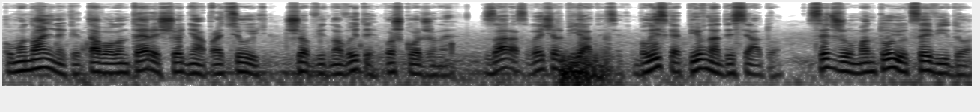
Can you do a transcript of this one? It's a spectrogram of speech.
Комунальники та волонтери щодня працюють, щоб відновити пошкоджене. Зараз вечір п'ятниці, близько пів на десяту. Сиджу, монтую це відео,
